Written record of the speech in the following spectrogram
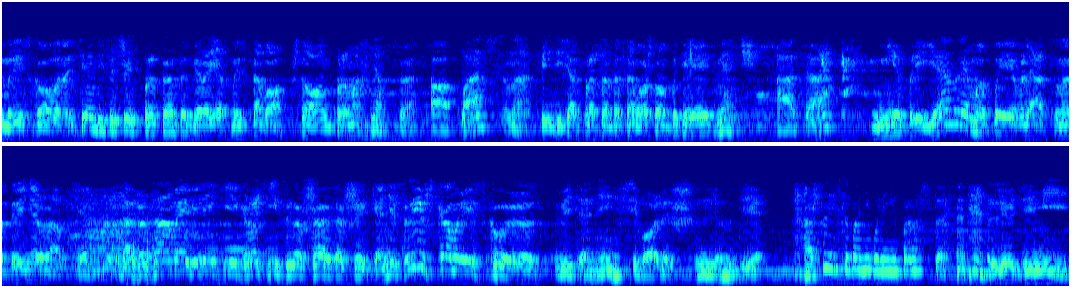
Слишком рискованно. 76% вероятность того, что он промахнется. Опасно. 50% того, что он потеряет мяч. А так, неприемлемо появляться на тренировке. Даже самые великие игроки совершают ошибки. Они слишком рискуют. Ведь они всего лишь люди. А что, если бы они были не просто людьми?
